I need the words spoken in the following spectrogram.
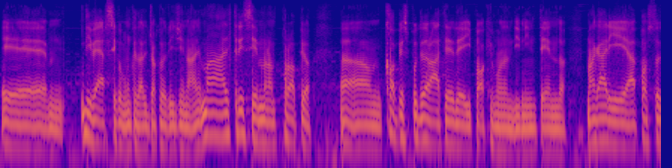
e, um, diversi comunque dal gioco originale, ma altri sembrano proprio uh, copie spuderate dei Pokémon di Nintendo. Magari a posto,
